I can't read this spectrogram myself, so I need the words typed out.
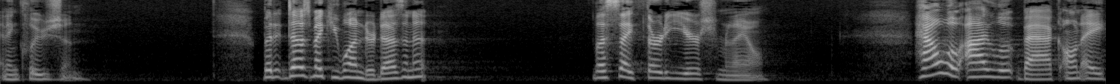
and inclusion. But it does make you wonder, doesn't it? Let's say 30 years from now. How will I look back on a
